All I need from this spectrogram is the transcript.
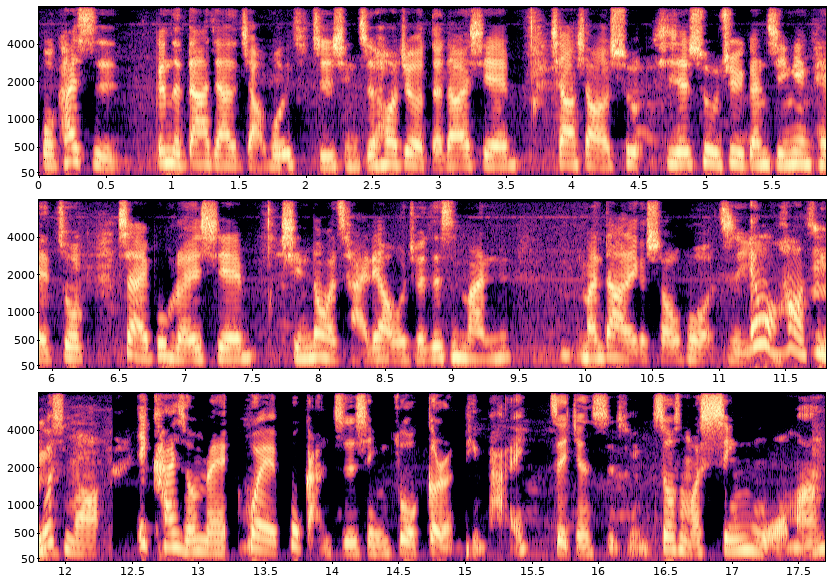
我开始跟着大家的脚步一起执行之后，就有得到一些小小的数一些数据跟经验，可以做下一步的一些行动的材料。我觉得这是蛮。蛮大的一个收获之一。因为我好奇，为什么一开始都没会不敢执行做个人品牌这件事情？是有什么心魔吗？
